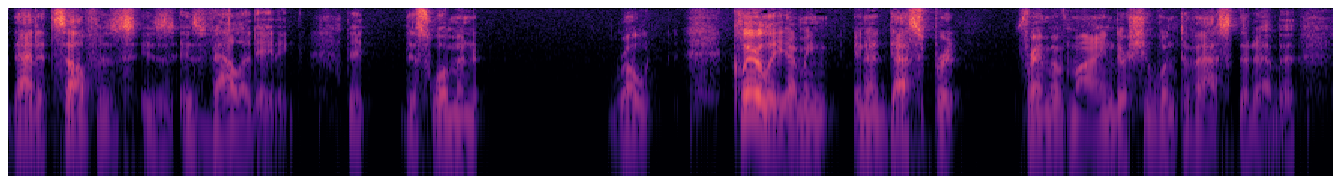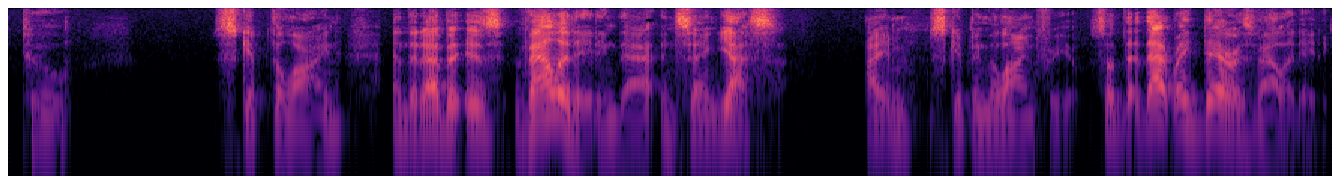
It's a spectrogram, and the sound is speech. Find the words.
that itself is is is validating that this woman wrote clearly. I mean, in a desperate frame of mind, or she wouldn't have asked the Rebbe to skip the line. And the Rebbe is validating that and saying, yes, I am skipping the line for you. So th- that right there is validating.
